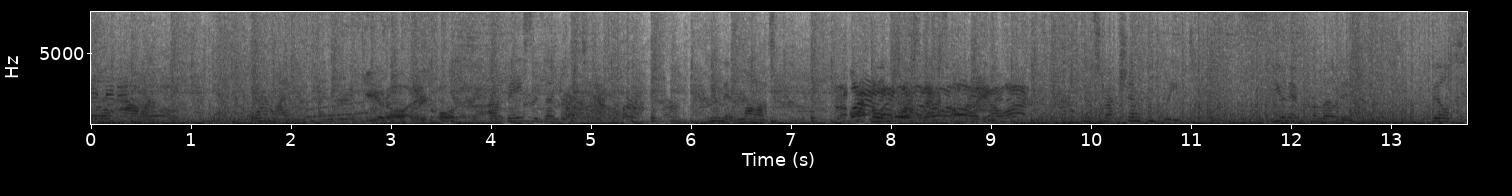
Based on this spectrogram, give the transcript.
Low power. Ore miner under Gear off report. Our base is under attack. Unit lost. Reinforcements ready. Construction complete. Unit promoted. Building.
